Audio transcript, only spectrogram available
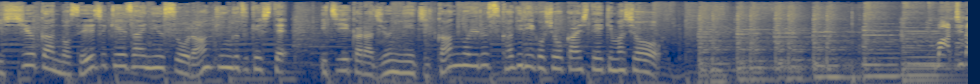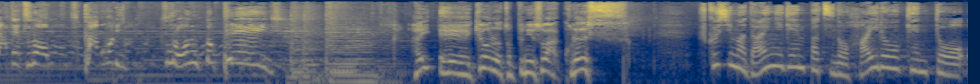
1週間の政治経済ニュースをランキング付けして1位から順に時間の許す限りご紹介していきましょ町田鉄の深掘りフロントページはい、えー、今日のトップニュースはこれです。福島第二原発の廃炉を検討。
